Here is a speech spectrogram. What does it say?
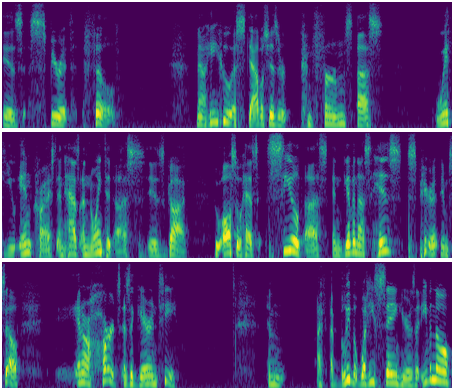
is spirit filled. Now, he who establishes or confirms us with you in Christ and has anointed us is God, who also has sealed us and given us his Spirit himself in our hearts as a guarantee. And I, I believe that what he's saying here is that even though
